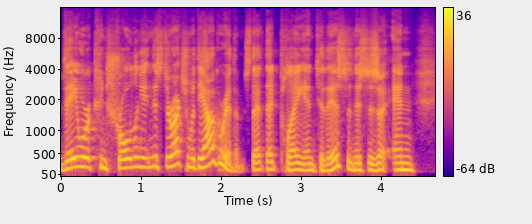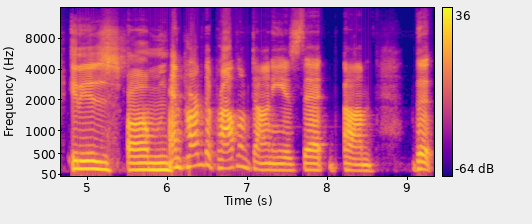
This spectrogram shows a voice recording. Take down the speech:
they were controlling it in this direction with the algorithms that that play into this. And this is a and it is um and part of the problem Donny is that um the,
